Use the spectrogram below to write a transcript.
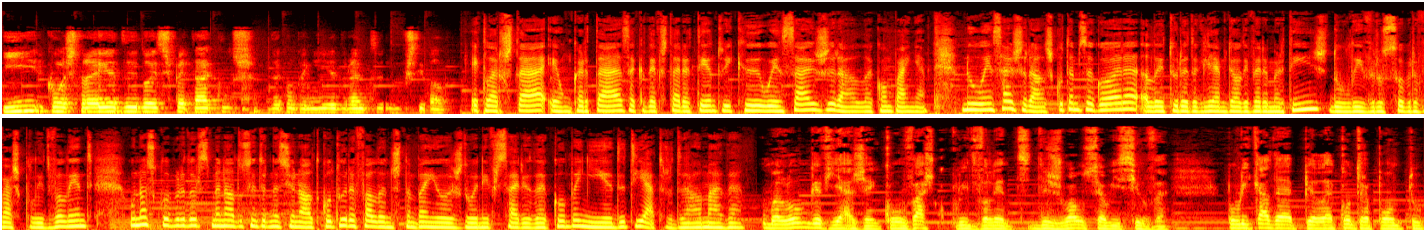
e com a estreia de dois espetáculos da companhia durante o festival. É claro está, é um cartaz a que deve estar atento e que o ensaio geral acompanha. No ensaio geral, escutamos agora a leitura de Guilherme de Oliveira Martins, do livro sobre Vasco Polido Valente. O nosso colaborador semanal do Centro Nacional de Cultura fala-nos também hoje do aniversário da Companhia de Teatro de Almada. Uma longa viagem com Vasco Polido Valente, de João Céu e Silva, publicada pela Contraponto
